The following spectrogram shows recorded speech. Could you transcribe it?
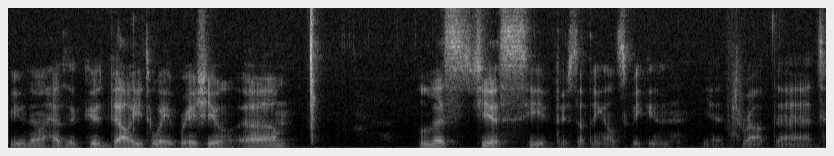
Even though it has a good value to weight ratio. Um, let's just see if there's something else we can yeah, drop that.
